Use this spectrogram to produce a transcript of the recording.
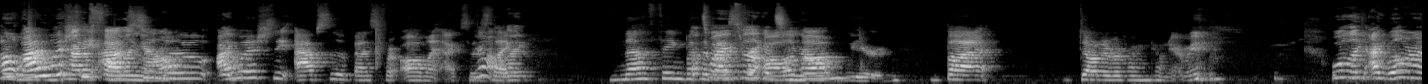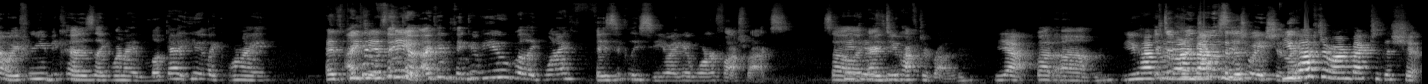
Oh, I wish the absolute. out. I Like- wish the absolute best for all my exes. No, like, like, nothing but that's the why I best feel for like all it's of not them. weird. But don't ever fucking come near me. Well, like I will run away from you because like when I look at you, like when I It's I can think of, I can think of you, but like when I physically see you, I get war flashbacks. So like I do have to run, yeah, but um, you have it to run depends back on to the the. situation. You like, have to run back to the ship.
